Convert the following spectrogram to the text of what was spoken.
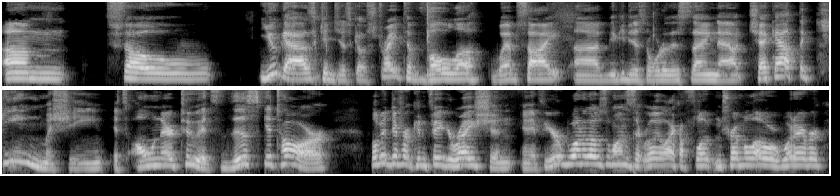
um, so you guys can just go straight to Vola website. Uh, you can just order this thing now. Check out the King machine; it's on there too. It's this guitar, a little bit different configuration. And if you're one of those ones that really like a floating tremolo or whatever.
